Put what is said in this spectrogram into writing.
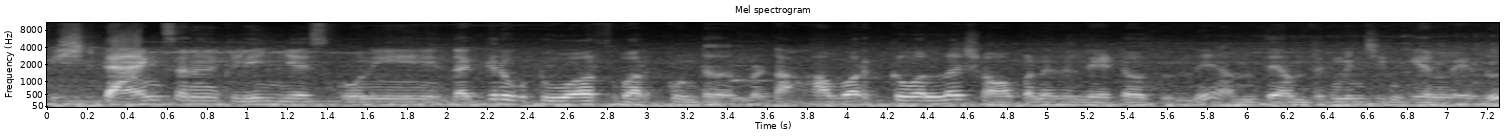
ఫిష్ ట్యాంక్స్ అనేవి క్లీన్ చేసుకొని, దగ్గర ఒక టూ అవర్స్ వర్క్ ఉంటుంది అనమాట ఆ వర్క్ వల్ల షాప్ అనేది లేట్ అవుతుంది. అంతే అంతకు మించి ఇంకేం లేదు.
